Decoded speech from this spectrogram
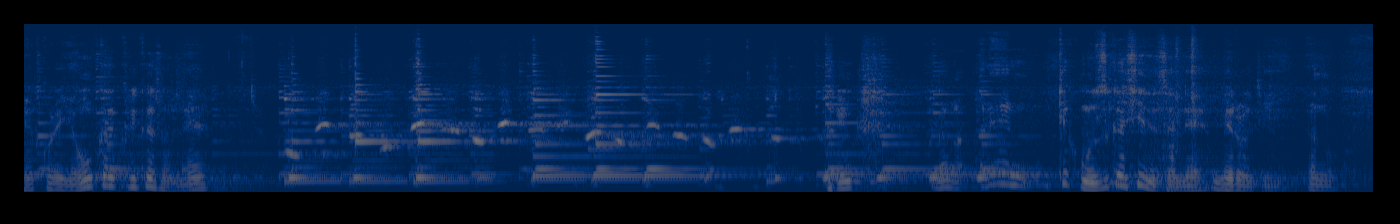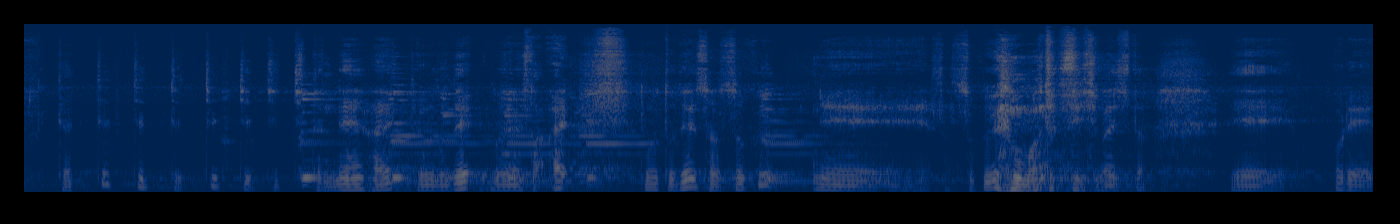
ね、これ4回繰り返すのね。なんかあれ結構難しいですよねメロディー。あのてってってってってってってってねはいということでございました。はいということで早速、えー、早速お待たせしました。えー、お礼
